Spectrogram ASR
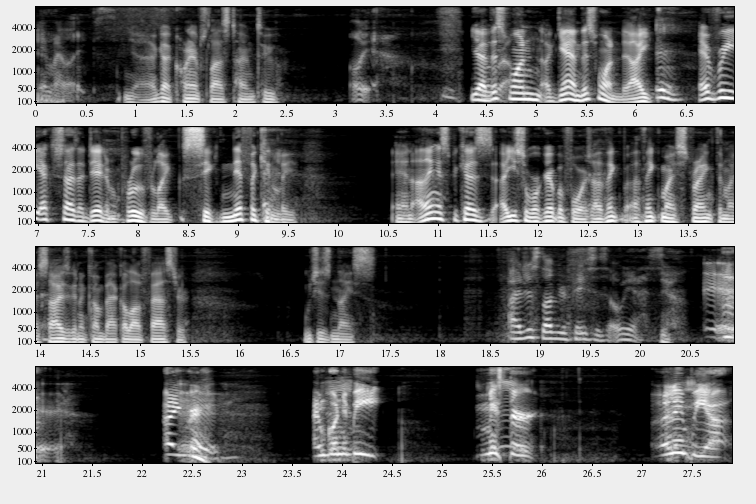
in my legs. Yeah, I got cramps last time too. Oh yeah. Yeah, this one again. This one, I every exercise I did improved like significantly, and I think it's because I used to work out before, so I think I think my strength and my size is gonna come back a lot faster, which is nice. I just love your faces. Oh yes. Yeah. I, I'm going to be Mr. Olympia.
